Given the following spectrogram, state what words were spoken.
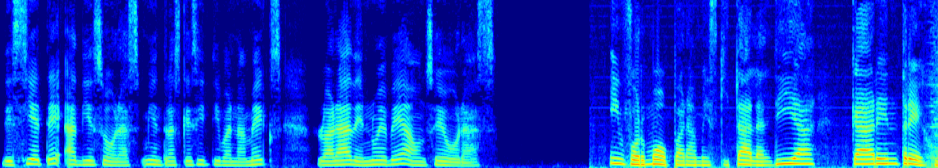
de 7 a 10 horas, mientras que Citibanamex lo hará de 9 a 11 horas informó para Mezquital al Día Karen Trejo.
